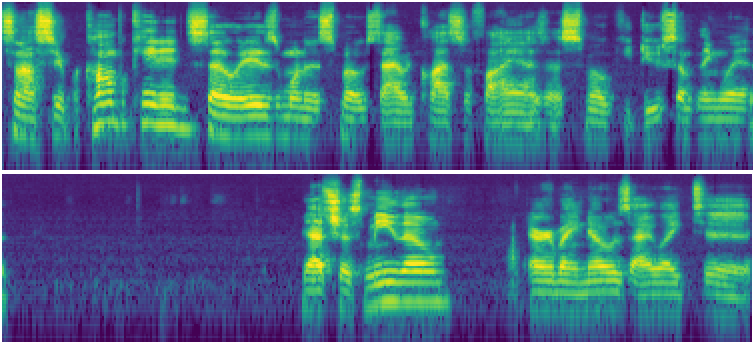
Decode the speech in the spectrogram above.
It's not super complicated, so it is one of the smokes I would classify as a smoke you do something with. That's just me, though. Everybody knows I like to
